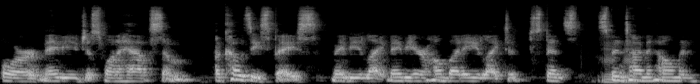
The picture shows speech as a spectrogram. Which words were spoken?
Or maybe you just want to have some a cozy space. Maybe you like maybe your home buddy like to spend spend mm-hmm. time at home and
